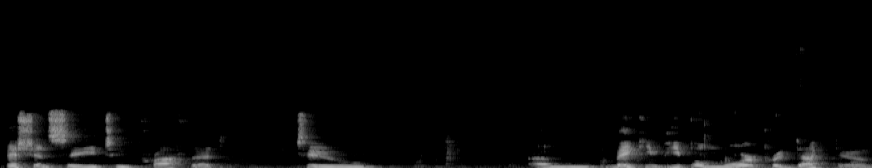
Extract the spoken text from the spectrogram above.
efficiency, to profit, to um, making people more productive,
